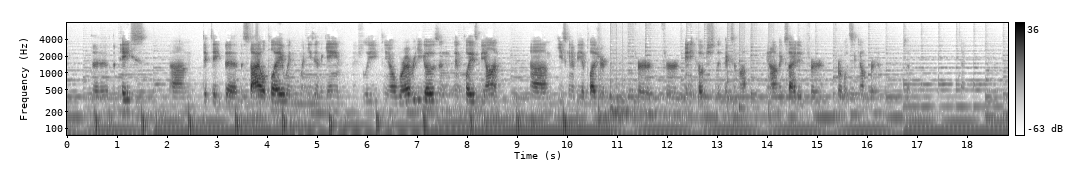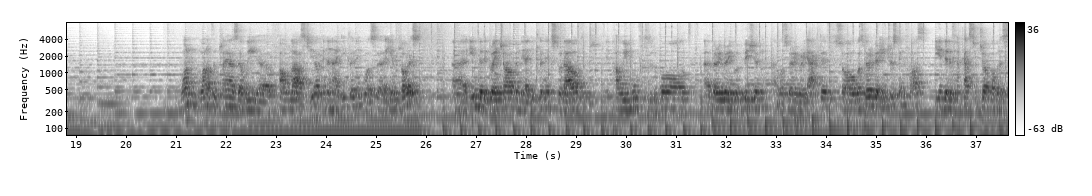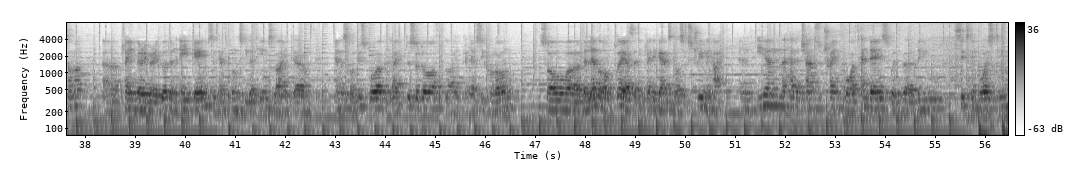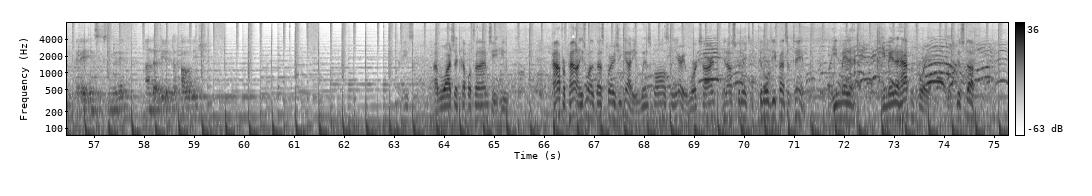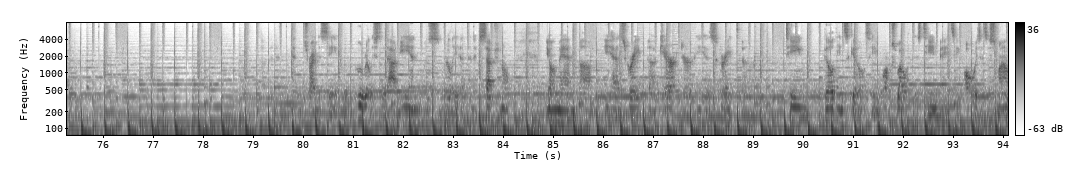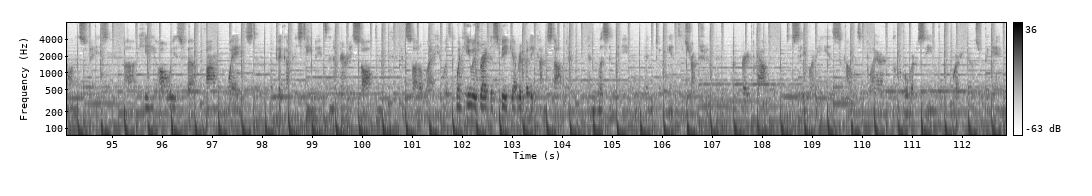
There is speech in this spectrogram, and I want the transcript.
the, the pace, um, dictate the, the style of play when, when he's in the game. Eventually, you know, wherever he goes and, and plays beyond, um, he's going to be a pleasure for, for any coach that picks him up. You know, I'm excited for, for what's to come for him. One, one of the players that we uh, found last year in an ID clinic was uh, Ian Flores. Uh, Ian did a great job in the ID clinic, stood out, how he moved to the ball, uh, very, very good vision, uh, was very, very active, so it was very, very interesting for us. Ian did a fantastic job over the summer, uh, playing very, very good in eight games against Bundesliga teams like um, MSV Duisburg, like Düsseldorf, like FC Cologne. So uh, the level of players that he played against was extremely high. And Ian had a chance to train for 10 days with uh, the U16 boys team at 1860 Munich under Filip Tapalovic. He's, I've watched it a couple times. He, he, pound for pound, he's one of the best players you got. He wins balls in the air. He works hard. You know, it's a good little, good little defensive team. But he made it, he made it happen for you. So it's good stuff. To see who, who really stood out. Ian was really a, an exceptional young man. Um, he has great uh, character. He has great uh, team building skills. He works well with his teammates. He always has a smile on his face. Uh, he always found ways to pick up his teammates in a very soft and, and subtle way. Was, when he was ready to speak, everybody kind of stopped and, and listened to Ian and took Ian's instruction. I'm very proud to, to see where he player look forward to seeing where he goes with the game.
